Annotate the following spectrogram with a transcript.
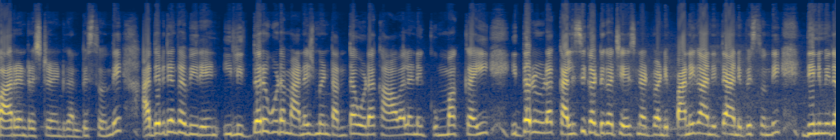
బార్ అండ్ రెస్టారెంట్ కనిపిస్తుంది. అదేవిధంగా వీరే వీళ్ళిద్దరు కూడా మేనేజ్మెంట్ అంతా కూడా కావాలని కుమ్మక్కై ఇద్దరు కూడా కలిసికట్టుగా చేసినటువంటి పనిగా అయితే అనిపిస్తుంది. దీని మీద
